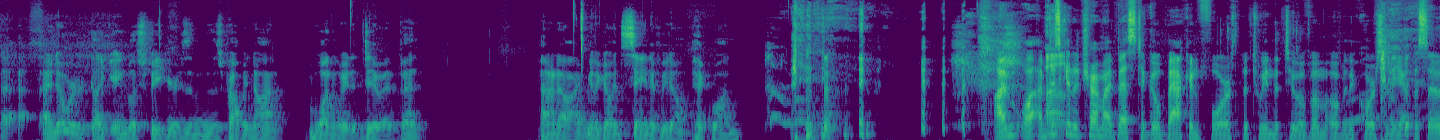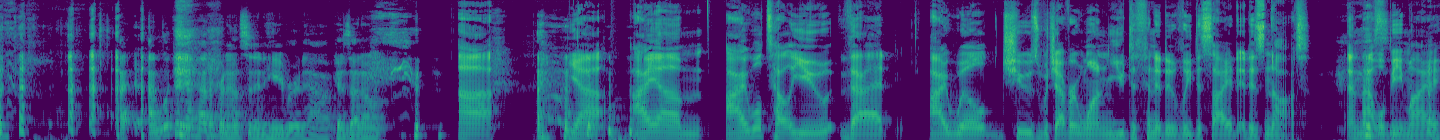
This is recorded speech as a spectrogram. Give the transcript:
Uh, I know we're like English speakers, and there's probably not one way to do it, but I don't know. I'm gonna go insane if we don't pick one. I'm well, I'm just gonna try my best to go back and forth between the two of them over the course of the episode. I, I'm looking up how to pronounce it in Hebrew now because I don't. Uh yeah, I um I will tell you that I will choose whichever one you definitively decide it is not. And that will be my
